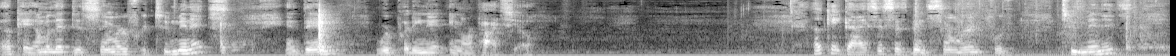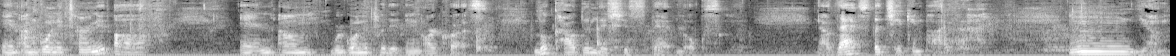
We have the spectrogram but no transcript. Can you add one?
Okay, I'm to let this simmer for two minutes. And then we're putting it in our pie shell. Okay, guys, this has been simmering for two minutes. And I'm going to turn it off. And um, we're going to put it in our crust. Look how delicious that looks. Now, that's a chicken pot pie. Mmm, yum.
